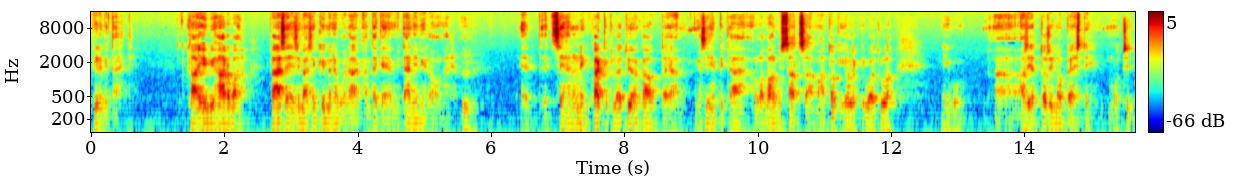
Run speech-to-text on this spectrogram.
filmitähti. Tai hyvin harva pääsee ensimmäisen kymmenen vuoden aikana tekemään mitään nimirooleja. Mm. Et, et sehän on niin kuin kaikki tulee työn kautta ja, ja siihen pitää olla valmis satsaamaan. Toki jollekin voi tulla niin kuin, asiat tosi nopeasti, mutta sit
